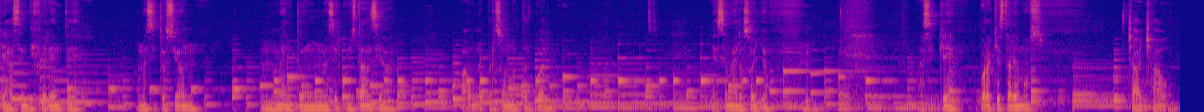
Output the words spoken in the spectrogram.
que hacen diferente una situación, un momento, una circunstancia a una persona tal cual. Ese mero soy yo. Así que por aquí estaremos. Chao, chao.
